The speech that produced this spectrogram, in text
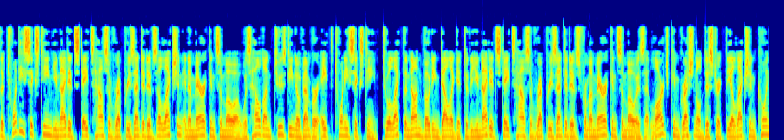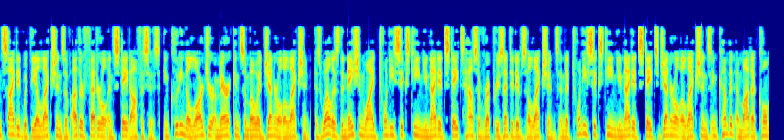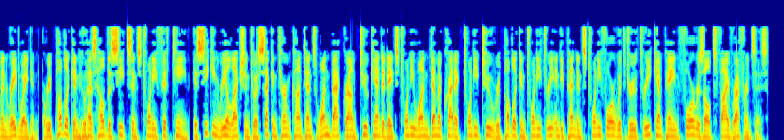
The 2016 United States House of Representatives election in American Samoa was held on Tuesday, November 8, 2016, to elect the non-voting delegate to the United States House of Representatives from American Samoa's at-large congressional district. The election coincided with the elections of other federal and state offices, including the larger American Samoa general election, as well as the nationwide 2016 United States House of Representatives elections and the 2016 United States general elections in Incumbent Amata Coleman Radewagen, a Republican who has held the seat since 2015, is seeking re-election to a second term contents 1 background 2 candidates 21 Democratic 22 Republican 23 Independents 24 withdrew 3 campaign 4 results 5 references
